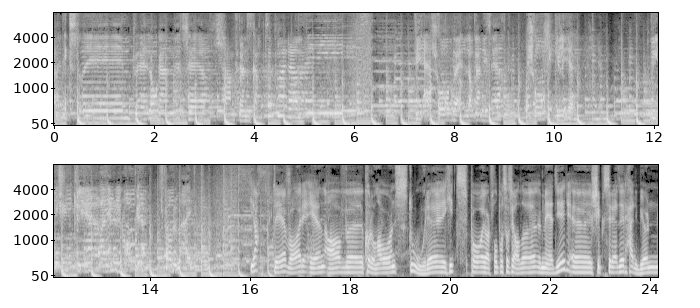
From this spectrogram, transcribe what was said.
et ekstremt velorganisert samfunn. Skatteparadis. De er så velorganisert, så skikkelige. Mye skikkeligere enn Norge, spør du meg. Ja, det var en av eh, koronavårens store hits, på, i hvert fall på sosiale medier. Eh, skipsreder Herbjørn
